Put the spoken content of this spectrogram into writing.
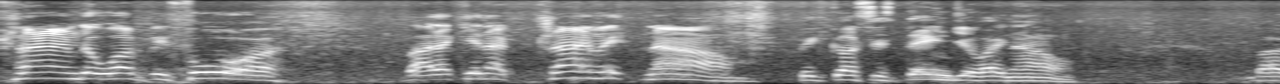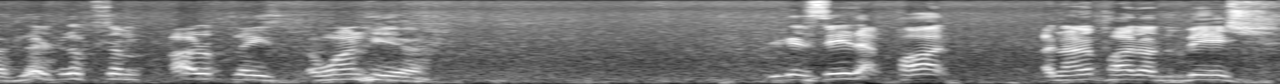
climbed the walk before, but I cannot climb it now because it's dangerous right now. But let's look some other place, one here. You can see that part, another part of the beach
